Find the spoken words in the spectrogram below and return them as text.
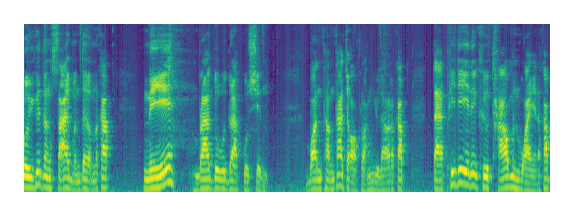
ลุยขึ้นทางซ้ายเหมือนเดิมนะครับ หนีราดูดรากูชิน บอลทำท่าจะออกหลังอยู่แล้วนะครับ แต่พี่ดี้นี่คือเท้ามันไวนะครับ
